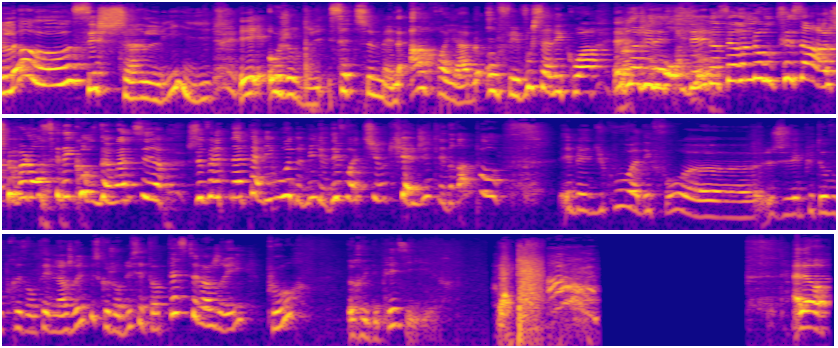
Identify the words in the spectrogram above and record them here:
Hello, c'est Charlie. Et aujourd'hui, cette semaine incroyable, on fait, vous savez quoi? Eh bien j'ai décidé de faire une look, c'est ça, je veux lancer des courses de voitures, je veux être Nathalie Wood au milieu des voitures qui agitent les drapeaux. Et bien du coup, à défaut, euh, je vais plutôt vous présenter une lingerie puisqu'aujourd'hui c'est un test lingerie pour Rue des Plaisirs. Alors,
